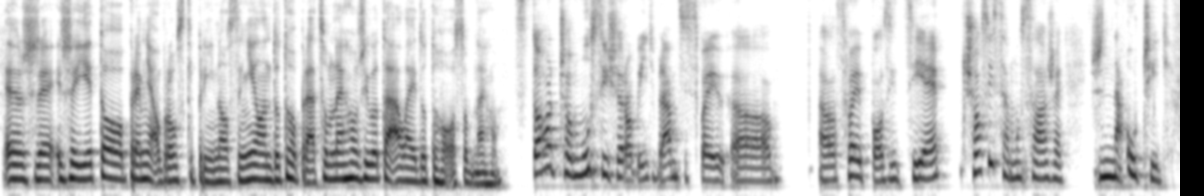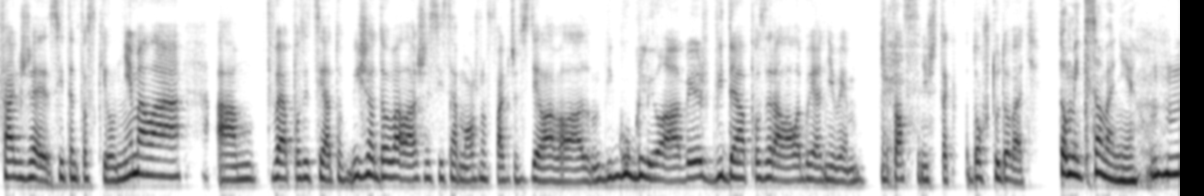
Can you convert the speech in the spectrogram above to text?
že, že je to pre mňa obrovský prínos nielen do toho pracovného života, ale aj do toho osobného. Z toho, čo musíš robiť v rámci svojej uh, Eh, svojej pozície. Čo si sa musela že, že naučiť? Fakt, že si tento skill nemala a tvoja pozícia to vyžadovala, že si sa možno fakt, že vzdelávala, vygooglila, vieš, videa pozerala, alebo ja neviem. Musela si niečo tak doštudovať. To mixovanie. Mm-hmm.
